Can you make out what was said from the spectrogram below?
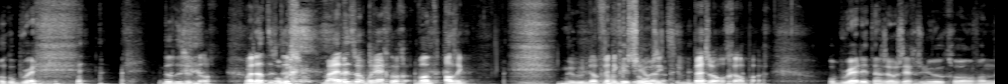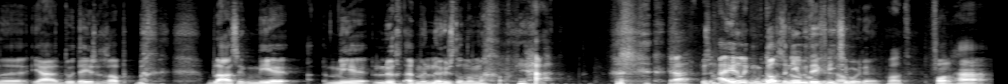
Ook op Reddit. Dat is het toch? Maar dat is Op- dus... Maar dat is oprecht nog... Want als ik... doe, dan vind ik je soms iets best wel grappig. Op Reddit en zo zeggen ze nu ook gewoon van... eh, ja, door deze grap blaas ik meer, meer lucht uit mijn neus dan normaal. Ja. Ja. Dus eigenlijk moet Dat de nieuwe definitie grap. worden. Wat? Van ha...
